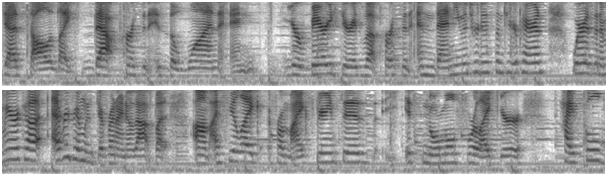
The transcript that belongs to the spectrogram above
dead solid, like that person is the one and you're very serious with that person and then you introduce them to your parents. Whereas in America, every family is different, I know that, but um, I feel like from my experiences, it's normal for like your high school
